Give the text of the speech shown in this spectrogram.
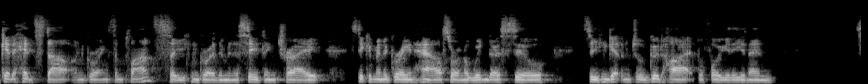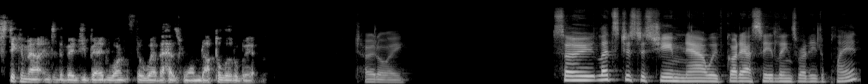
get a head start on growing some plants. So you can grow them in a seedling tray, stick them in a greenhouse or on a windowsill, so you can get them to a good height before you then stick them out into the veggie bed once the weather has warmed up a little bit. Totally. So let's just assume now we've got our seedlings ready to plant.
